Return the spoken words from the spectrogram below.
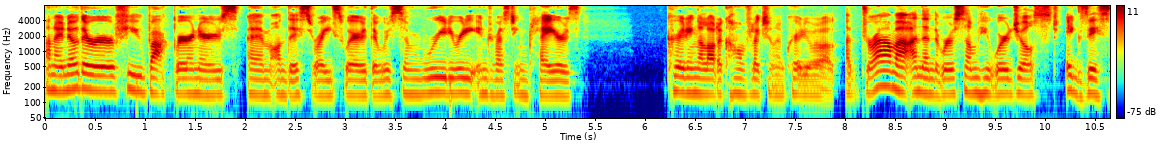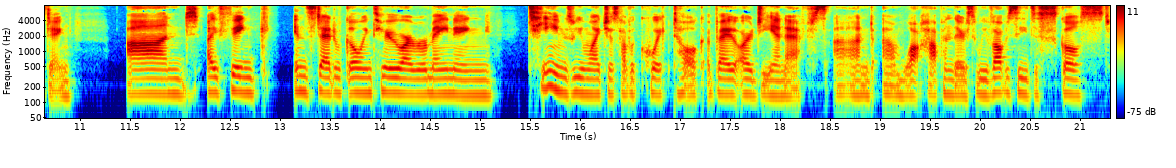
and I know there were a few back burners um, on this race where there was some really, really interesting players creating a lot of conflict and creating a lot of drama. And then there were some who were just existing. And I think instead of going through our remaining teams, we might just have a quick talk about our DNFs and um, what happened there. So we've obviously discussed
